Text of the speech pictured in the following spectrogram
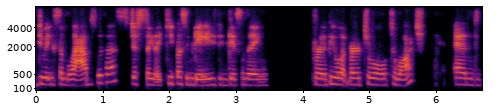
doing some labs with us just to like keep us engaged and give something for the people at virtual to watch. And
